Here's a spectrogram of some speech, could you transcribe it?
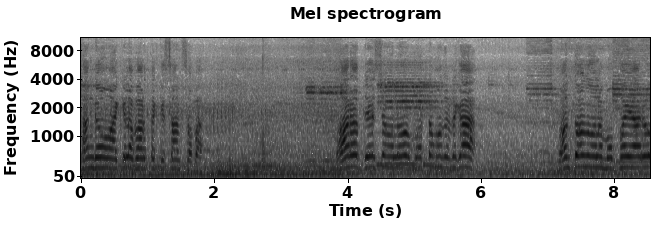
సంఘం అఖిల భారత కిసాన్ సభ. భారతదేశంలో మొట్టమొదటగా పంతొమ్మిది వందల ముప్పై ఆరు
